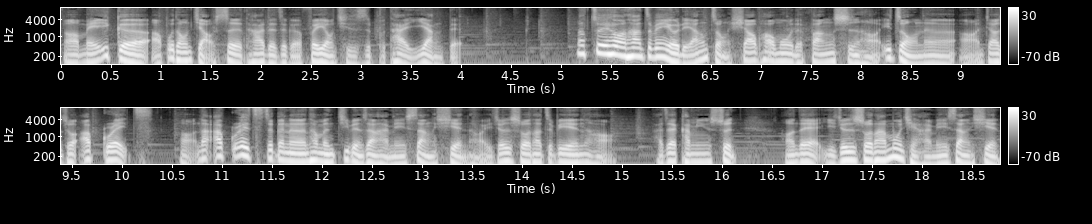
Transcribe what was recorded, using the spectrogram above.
啊，每一个啊不同角色它的这个费用其实是不太一样的。那最后，它这边有两种消泡沫的方式哈，一种呢啊叫做 Upgrades。好，那 upgrades 这个呢，他们基本上还没上线哈，也就是说，它这边哈还在 coming 顺，好的，也就是说，它目前还没上线。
